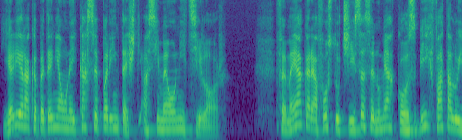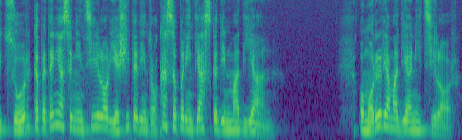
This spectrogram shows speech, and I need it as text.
El era căpetenia unei case părintești a simeoniților – Femeia care a fost ucisă se numea Cosbi, fata lui Țur, căpetenia semințiilor ieșite dintr-o casă părintească din Madian. Omorârea madianiților.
